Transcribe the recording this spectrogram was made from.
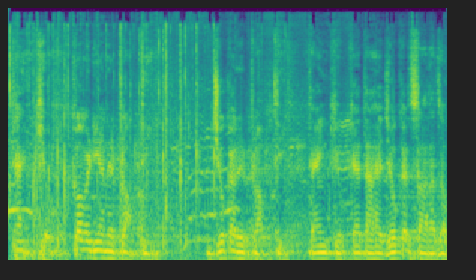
থ্যাংক ইউ কমেডিয়ানের প্রাপ্তি জোকারের প্রাপ্তি থ্যাংক ইউ कहता है जोकर सारा जमा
